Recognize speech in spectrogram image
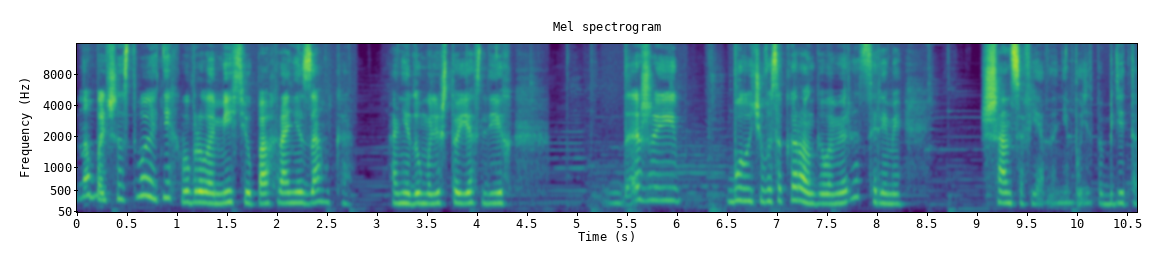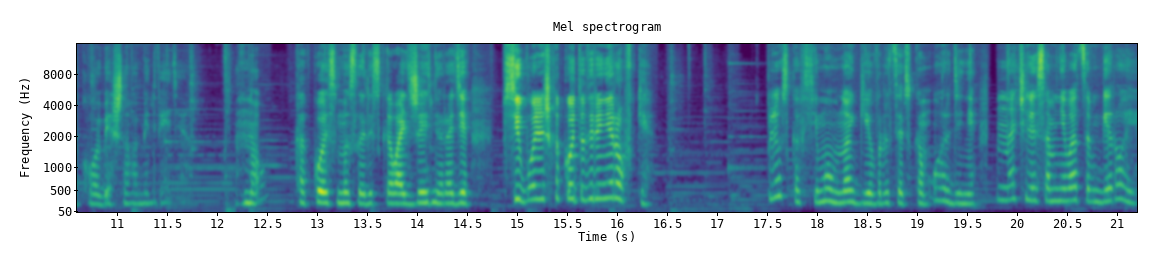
но большинство из них выбрало миссию по охране замка. Они думали, что если их, даже и будучи высокоранговыми рыцарями, шансов явно не будет победить такого бешеного медведя. Но какой смысл рисковать жизнью ради всего лишь какой-то тренировки? Плюс ко всему, многие в рыцарском ордене начали сомневаться в герое,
